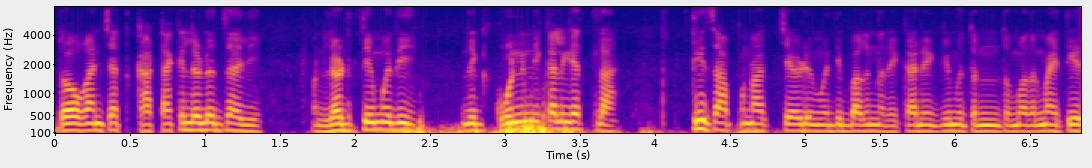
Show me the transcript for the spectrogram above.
दोघांच्यात काटाकी लढत झाली. पण लढतीमध्ये नक्की कोणी निकाल घेतला? तीच आपण आजच्या व्हिडिओमध्ये बघणार आहे. कारण की मित्रांनो तुम्हाला माहिती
